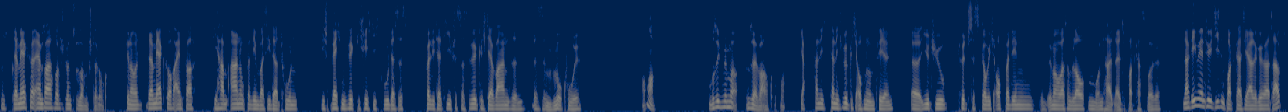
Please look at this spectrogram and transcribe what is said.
Und da merkst du halt Das ist einfach, eine Zusammenstellung. genau, da merkst du auch einfach, die haben Ahnung von dem, was sie da tun. Die sprechen wirklich richtig gut. Das ist qualitativ, ist das wirklich der Wahnsinn. Das ist Mhm. so cool. Oh. Muss ich mir mal selber angucken. Ja, kann ich, kann ich wirklich auch nur empfehlen. Äh, YouTube, Twitch ist, glaube ich, auch bei denen immer was im Laufen und halt als Podcast-Folge. Nachdem ihr natürlich diesen Podcast hier alle gehört habt,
